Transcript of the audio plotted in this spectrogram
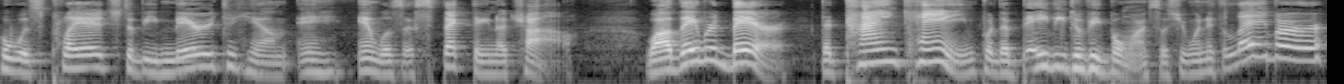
who was pledged to be married to him and, and was expecting a child. While they were there, the time came for the baby to be born. So she went into labor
